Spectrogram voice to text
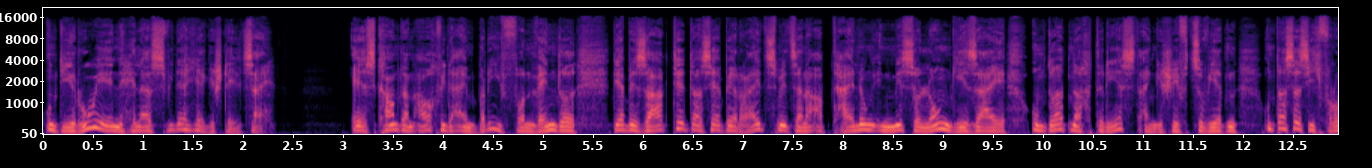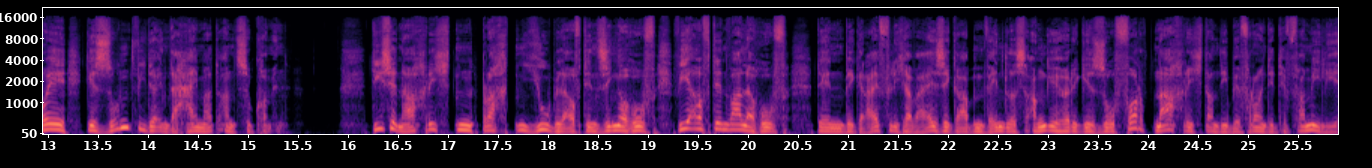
und die Ruhe in Hellas wiederhergestellt sei. Es kam dann auch wieder ein Brief von Wendel, der besagte, dass er bereits mit seiner Abteilung in Missolonghi sei, um dort nach Triest eingeschifft zu werden, und dass er sich freue, gesund wieder in der Heimat anzukommen. Diese Nachrichten brachten Jubel auf den Singerhof wie auf den Wallerhof, denn begreiflicherweise gaben Wendels Angehörige sofort Nachricht an die befreundete Familie.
